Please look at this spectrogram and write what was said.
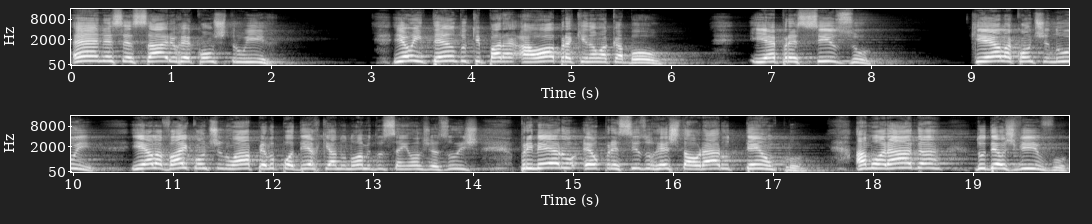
É necessário reconstruir. E eu entendo que para a obra que não acabou, e é preciso que ela continue, e ela vai continuar pelo poder que há no nome do Senhor Jesus. Primeiro, eu preciso restaurar o templo, a morada do Deus vivo.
